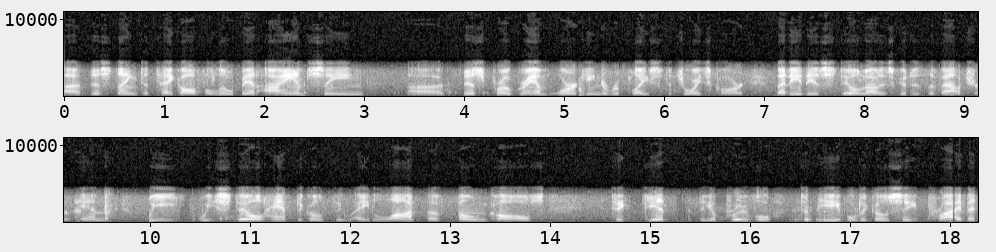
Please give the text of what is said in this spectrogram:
uh, this thing to take off a little bit. I am seeing uh, this program working to replace the choice card, but it is still not as good as the voucher, and we we still have to go through a lot of phone calls to get the approval to be able to go see private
